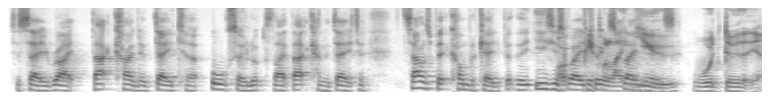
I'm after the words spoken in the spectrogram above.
to say, right, that kind of data also looks like that kind of data. It sounds a bit complicated, but the easiest Or way to people explain like you would do that. Yeah.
